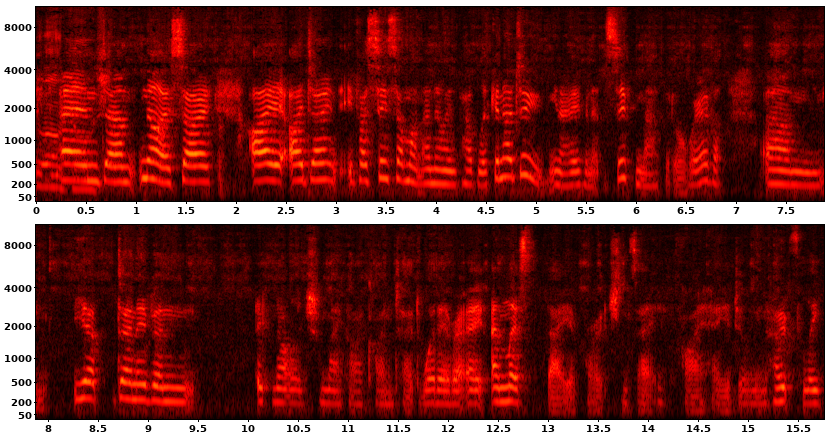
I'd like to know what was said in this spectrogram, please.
Oh, and um, no, so I I don't. If I see someone I know in public, and I do, you know, even at the supermarket or wherever, um, yep, don't even acknowledge, make eye contact, whatever, unless they approach and say, "Hi, how you doing?" And hopefully,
